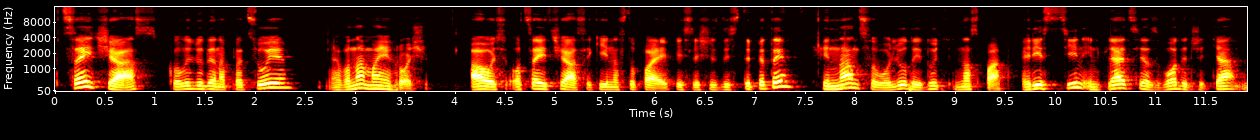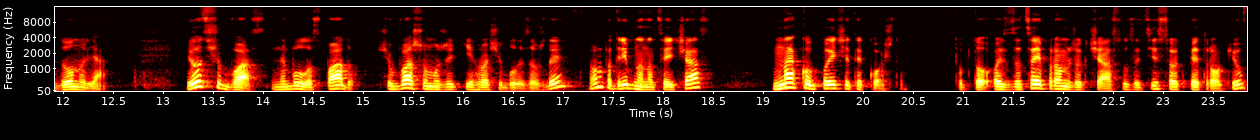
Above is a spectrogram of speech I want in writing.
в цей час, коли людина працює, вона має гроші. А ось оцей час, який наступає після 65, фінансово люди йдуть на спад. Ріст цін, інфляція зводить життя до нуля. І от, щоб у вас не було спаду, щоб в вашому житті гроші були завжди, вам потрібно на цей час накопичити кошти. Тобто, ось за цей проміжок часу, за ці 45 років,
